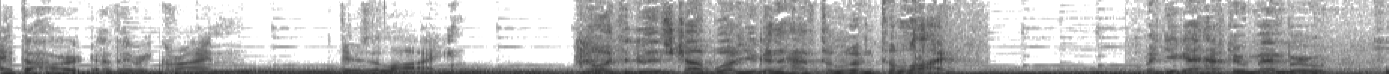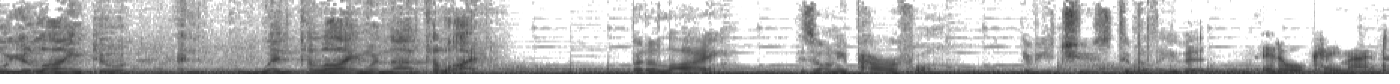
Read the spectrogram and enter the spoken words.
At the heart of every crime, there's a lie. In order to do this job well, you're going to have to learn to lie. But you're going to have to remember who you're lying to and when to lie and when not to lie. But a lie is only powerful if you choose to believe it. It all came out.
